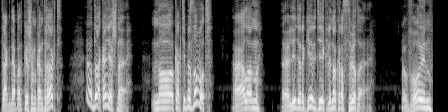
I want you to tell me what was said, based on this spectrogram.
Тогда подпишем контракт? Э, да, конечно. Но как тебя зовут? Алан, лидер гильдии Клинок Рассвета. Воин.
